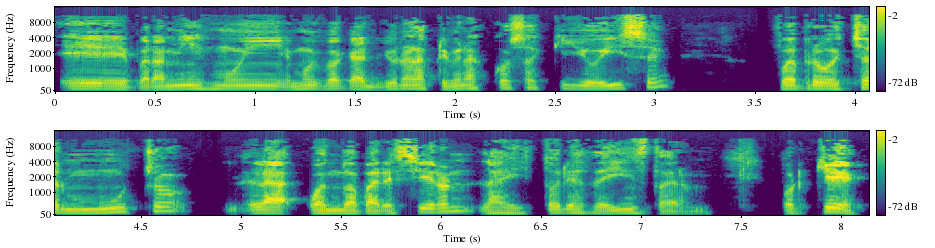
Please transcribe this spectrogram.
eh, para mí es muy, muy bacán. Y una de las primeras cosas que yo hice fue aprovechar mucho la, cuando aparecieron las historias de Instagram. ¿Por qué?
